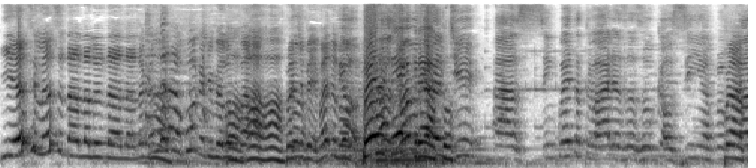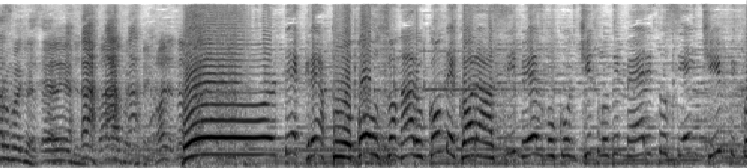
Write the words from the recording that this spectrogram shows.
E esse lance da, da, da, da, da, da, da boca de vai ó, lá, ó. pra te bem, vai de novo. Por Nós vamos decreto. garantir as 50 toalhas azul calcinha pro pra, próximo pro é, Olha, Por decreto, Bolsonaro condecora a si mesmo com título de mérito científico.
